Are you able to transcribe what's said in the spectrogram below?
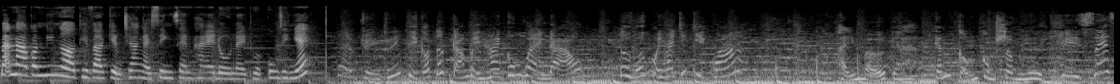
Bạn nào còn nghi ngờ thì vào kiểm tra ngày sinh xem hai idol này thuộc cung gì nhé. Theo truyền thuyết thì có tất cả 12 cung hoàng đạo. Tương ứng 12 chiếc chìa khóa. Hãy mở ra cánh cổng cung sông ngư Pieces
